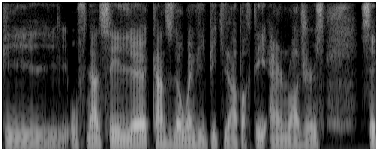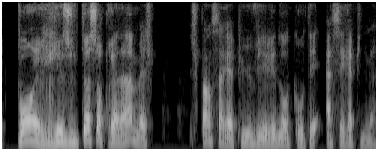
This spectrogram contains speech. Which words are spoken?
Puis au final, c'est le candidat au MVP qui l'a emporté, Aaron Rodgers. C'est pas un résultat surprenant, mais je, pense que ça aurait pu virer de l'autre côté assez rapidement.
